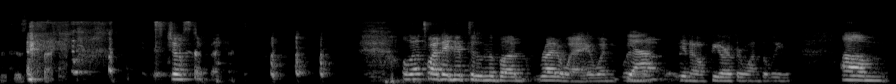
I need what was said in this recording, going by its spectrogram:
It's just a fact. it's just a fact. well, that's why they nipped it in the bud right away when, when yeah. uh, you know, Bea Arthur wanted to leave. Um,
